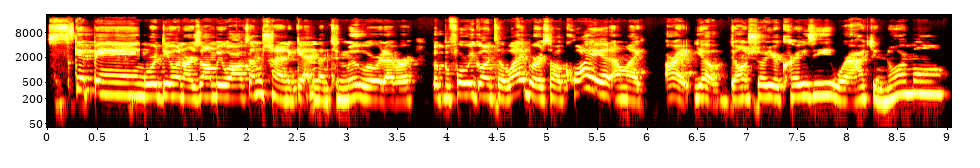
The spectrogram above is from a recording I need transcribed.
skipping, we're doing our zombie walks. I'm just trying to get them to move or whatever. But before we go into the library, it's all quiet. I'm like, all right, yo, don't show you're crazy. We're acting normal.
